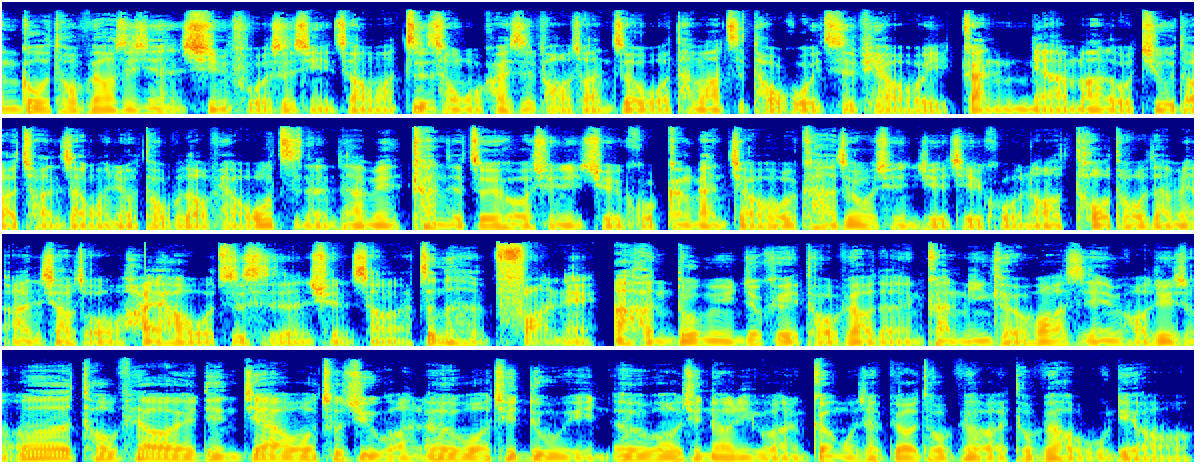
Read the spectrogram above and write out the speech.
能够投票是一件很幸福的事情，你知道吗？自从我开始跑船之后，我他妈只投过一次票而已。干你娘妈的，我几乎都在船上，完全都投不到票。我只能在那边看着最后选举结果，干干叫，或者看最后选举结果，然后偷偷在那边暗笑说：“哦，还好我支持人选上了。”真的很烦哎、啊、很多明明就可以投票的人，干宁可花时间跑去什么呃投票哎，廉价我要出去玩，呃我要去露营，呃我要去哪里玩？干我才不要投票，投票好无聊、哦。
